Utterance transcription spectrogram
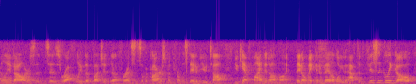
million that is roughly the budget, uh, for instance, of a congressman from the state of Utah, you can't find it online. They don't make it available. You have to physically go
